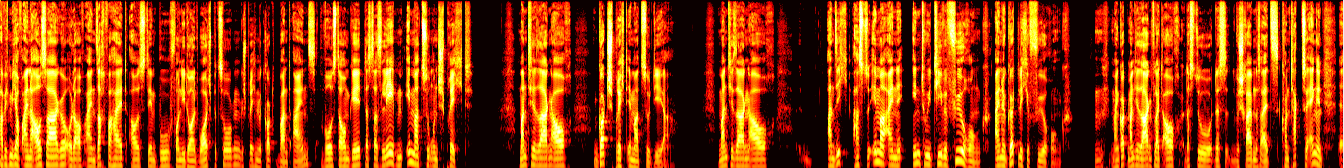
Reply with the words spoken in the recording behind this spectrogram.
habe ich mich auf eine Aussage oder auf einen Sachverhalt aus dem Buch von Nido und Walsh bezogen, Gespräche mit Gott, Band 1, wo es darum geht, dass das Leben immer zu uns spricht. Manche sagen auch, Gott spricht immer zu dir. Manche sagen auch, an sich hast du immer eine intuitive Führung, eine göttliche Führung mein Gott, manche sagen vielleicht auch, dass du das beschreiben das als Kontakt zu Engeln, äh,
